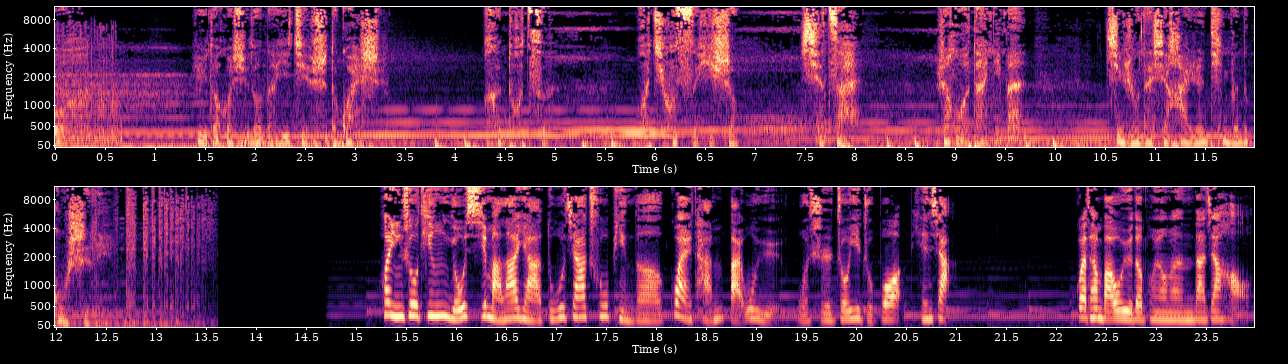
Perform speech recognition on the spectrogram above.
我遇到过许多难以解释的怪事，很多次我九死一生。现在，让我带你们进入那些骇人听闻的故事里。欢迎收听由喜马拉雅独家出品的《怪谈百物语》，我是周一主播天下。怪谈百物语的朋友们，大家好。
